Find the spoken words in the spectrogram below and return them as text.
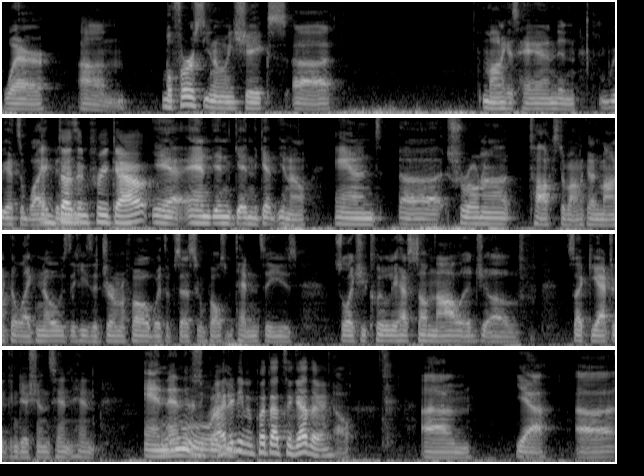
where, um, well, first, you know, he shakes uh, Monica's hand and gets a wipe. And and doesn't freak out. yeah, and and get, and get you know, and uh, Sharona talks to Monica, and Monica like knows that he's a germaphobe with obsessive compulsive tendencies. So like she clearly has some knowledge of psychiatric conditions. Hint, hint. And then there's a Ooh, great I didn't even put that together. Oh, um, yeah. Uh,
